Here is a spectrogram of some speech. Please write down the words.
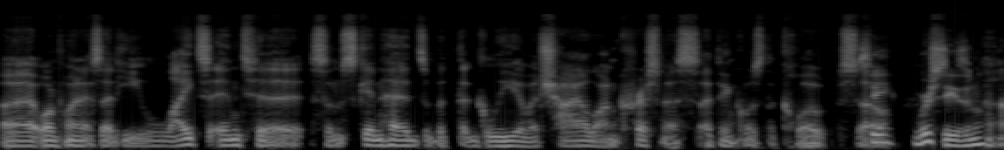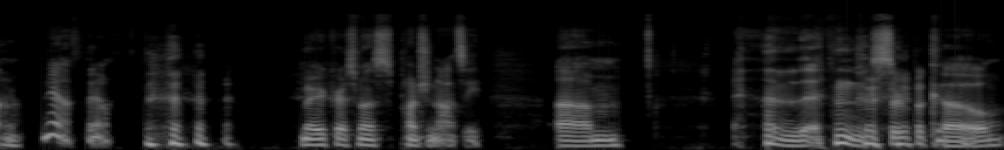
Uh, at one point, it said he lights into some skinheads with the glee of a child on Christmas, I think was the quote. So, See, we're seasonal. uh, yeah, yeah. Merry Christmas, punch a Nazi. Um, and then Serpico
